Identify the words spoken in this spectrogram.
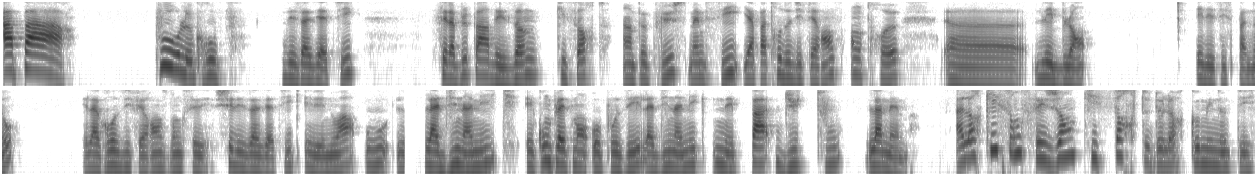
à part pour le groupe des Asiatiques, c'est la plupart des hommes qui sortent un peu plus, même s'il n'y a pas trop de différence entre euh, les Blancs et les hispanos. Et la grosse différence, donc, c'est chez les asiatiques et les noirs où la dynamique est complètement opposée. La dynamique n'est pas du tout la même. Alors, qui sont ces gens qui sortent de leur communauté?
